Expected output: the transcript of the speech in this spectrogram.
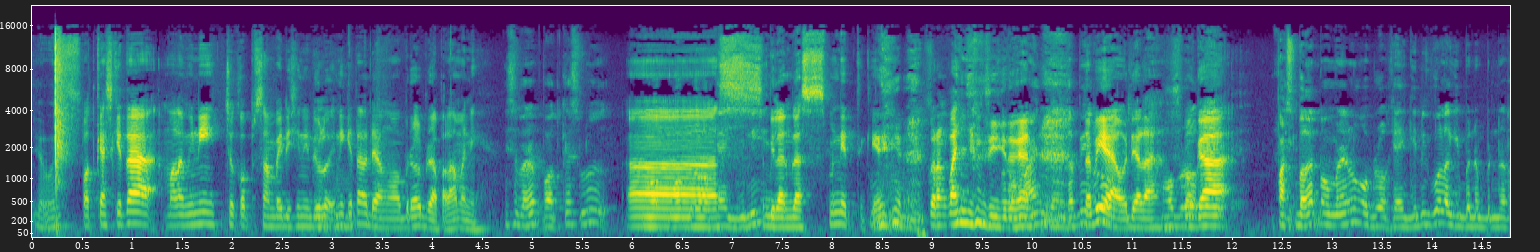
wes podcast kita malam ini cukup sampai di sini dulu. Ini kita udah ngobrol berapa lama nih? ini sebenarnya podcast lu Eh, ngobrol kayak gini 19 menit kurang panjang sih gitu kurang kan. panjang, tapi, Tapi, ya udahlah. Semoga kayak- pas banget momennya lu ngobrol kayak gini gue lagi bener-bener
